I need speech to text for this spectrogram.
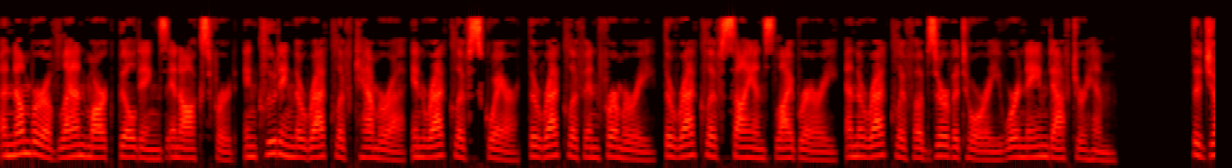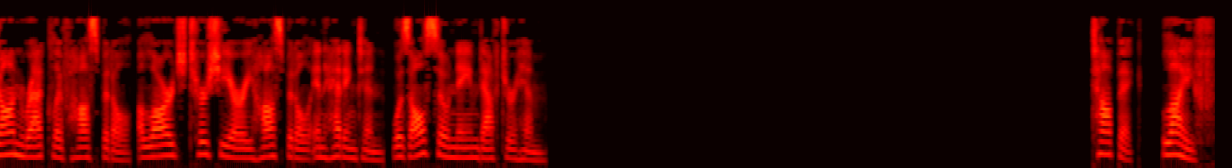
A number of landmark buildings in Oxford, including the Radcliffe Camera in Radcliffe Square, the Radcliffe Infirmary, the Radcliffe Science Library, and the Radcliffe Observatory were named after him. The John Radcliffe Hospital, a large tertiary hospital in Headington, was also named after him. Topic: Life.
